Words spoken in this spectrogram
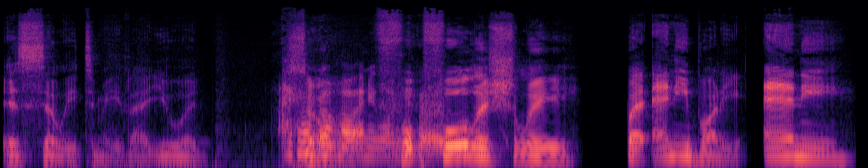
is silly to me that you would I don't know how anyone fo- foolishly but anybody, any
